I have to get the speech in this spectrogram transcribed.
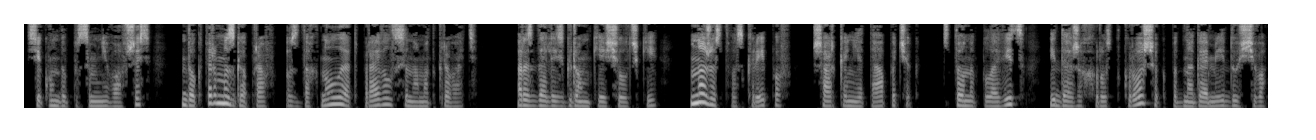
Секунду посомневавшись, доктор Мозгоправ вздохнул и отправился нам открывать. Раздались громкие щелчки, множество скрипов, шарканье тапочек, стоны половиц и даже хруст крошек под ногами идущего,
